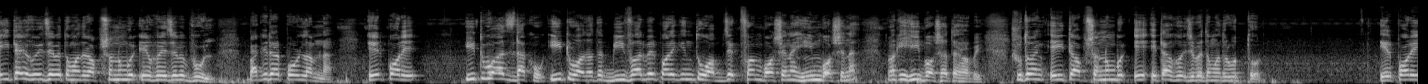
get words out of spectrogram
এইটাই হয়ে যাবে তোমাদের অপশান নম্বর এ হয়ে যাবে ভুল। বাকিটা আর পড়লাম না। এরপরে ইট ওয়াজ দেখো ইট ওয়াজ অর্থাৎ বি ভার্বের পরে কিন্তু অবজেক্ট ফর্ম বসে না হিম বসে না, তোমাকে হি বসাতে হবে। সুতরাং এইটা অপশান নম্বর এ এটা হয়ে যাবে তোমাদের উত্তর। এরপরে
